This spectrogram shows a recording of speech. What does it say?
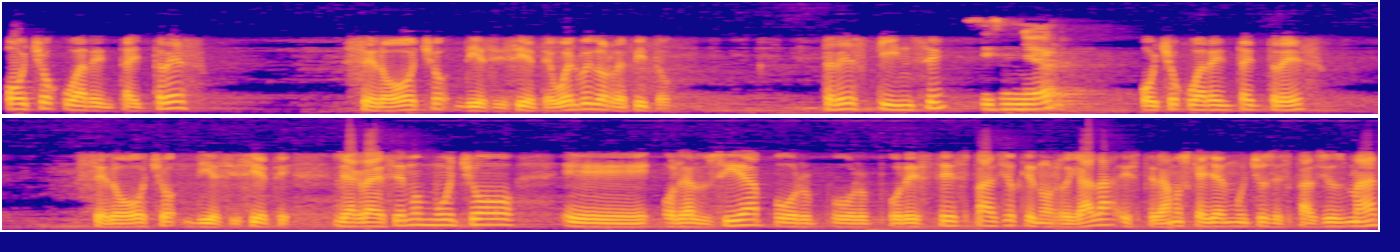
843 0817. Vuelvo y lo repito. 315 Sí, señor. 843 0817. Le agradecemos mucho eh, Olga Lucía, por, por, por este espacio que nos regala. Esperamos que haya muchos espacios más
